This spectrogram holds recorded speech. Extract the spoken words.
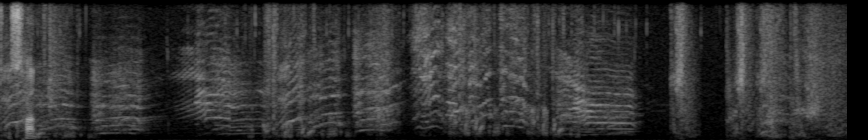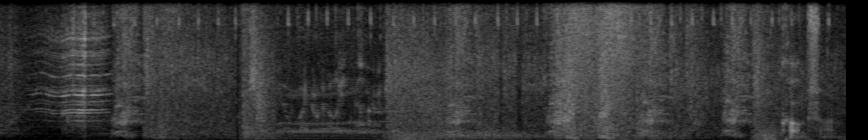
Interessant. Komm schon.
